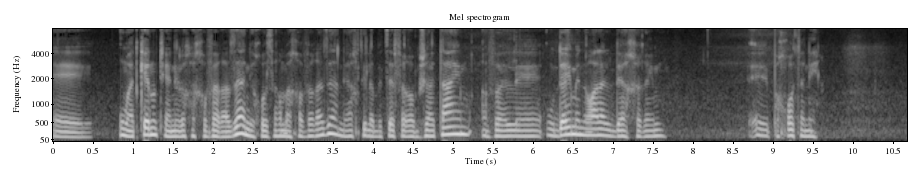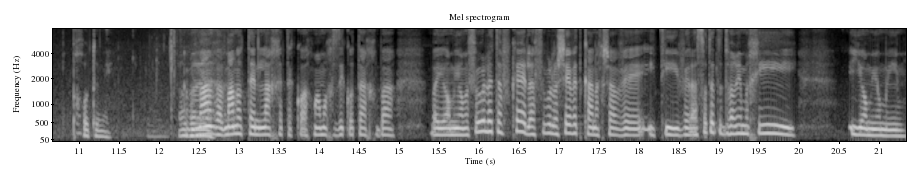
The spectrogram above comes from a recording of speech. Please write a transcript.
אה, הוא מעדכן אותי, אני הולך לחבר הזה, אני חוזר מהחבר הזה, אני הלכתי לבית ספר היום שעתיים, אבל uh, הוא די מנוהל על ידי אחרים, uh, פחות אני. פחות אני. אבל מה, אבל מה נותן לך את הכוח? מה מחזיק אותך ב, ביום-יום? אפילו לתפקד, אפילו לשבת כאן עכשיו איתי ולעשות את הדברים הכי יומיומיים.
